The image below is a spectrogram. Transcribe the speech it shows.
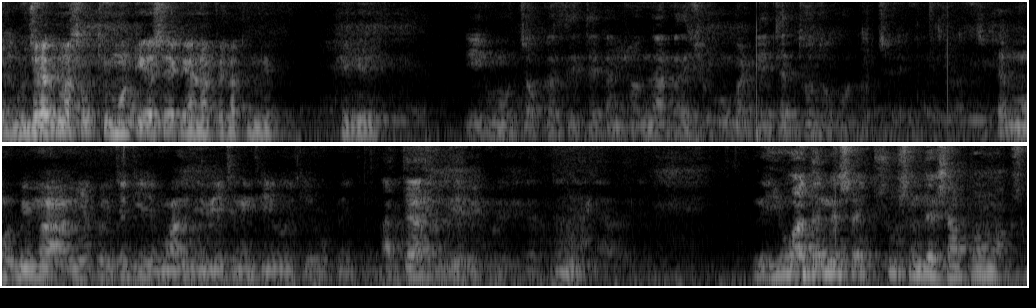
ગુજરાતમાં સૌથી મોટી હશે કે આના પહેલાં તમને થઈ ગઈ? એ હું ચોક્કસ રીતે કન્ફર્મ ના કરી શકું બટ એ જથ્થો તો મોટો છે. મોરબીમાં અન્ય કોઈ જગ્યાએ માલની વેચણી થઈ હોય કે એવું કંઈ અત્યાર સુધી એવી કોઈ વિગત યુવાધનને સાહેબ શું સંદેશ આપવા માગશો?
